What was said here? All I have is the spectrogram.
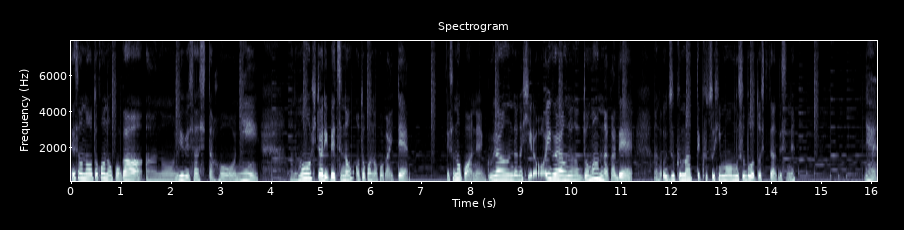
でその男の子があの指さした方にあのもう一人別の男の子がいてでその子はねグラウンドの広いグラウンドのど真ん中であのうずくまって靴紐を結ぼうとしてたんですね。で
